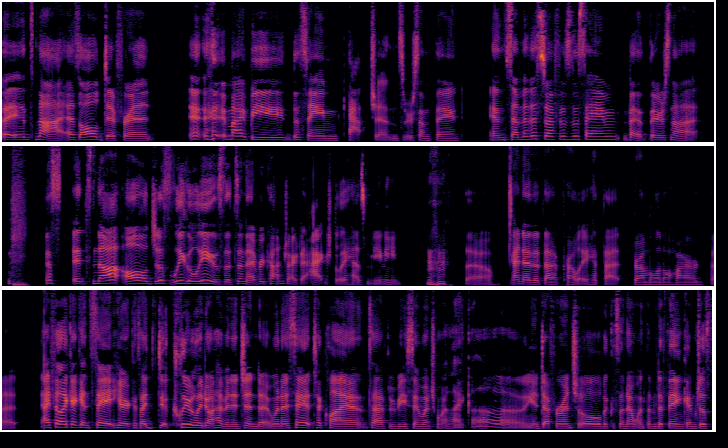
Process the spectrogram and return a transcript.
it's not. It's all different it, might be the same captions or something. And some of the stuff is the same, but there's not. It's it's not all just legalese that's in every contract. It actually has meaning. Mm-hmm. So I know that that I probably hit that drum a little hard, but I feel like I can say it here because I d- clearly don't have an agenda. When I say it to clients, I have to be so much more like, oh, you know, deferential because I don't want them to think I'm just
